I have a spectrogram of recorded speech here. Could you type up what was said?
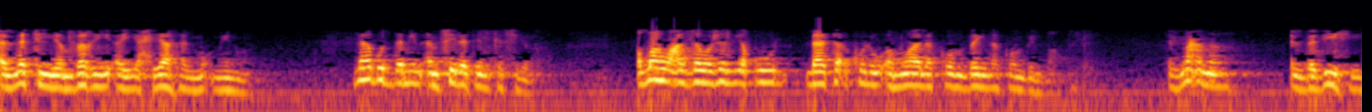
التي ينبغي أن يحياها المؤمنون. لا بد من أمثلة كثيرة. الله عز وجل يقول لا تأكلوا أموالكم بينكم بالباطل. المعنى البديهي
